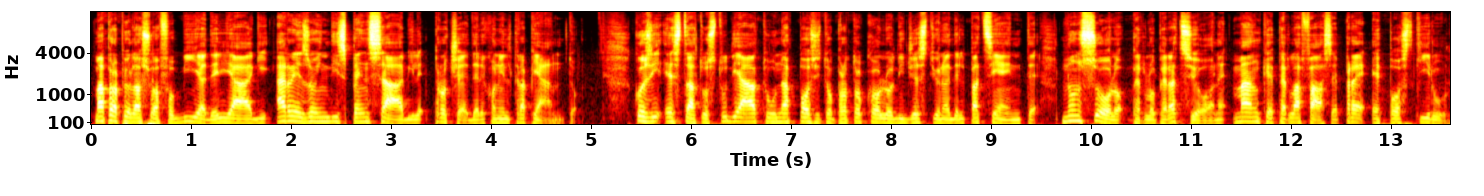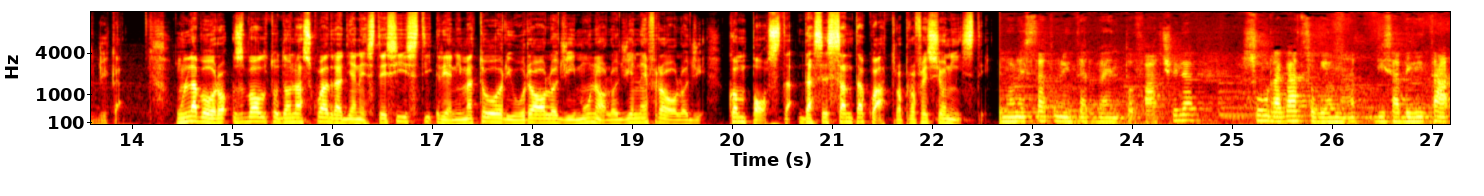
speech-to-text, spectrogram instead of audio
Ma proprio la sua fobia degli aghi ha reso indispensabile procedere con il trapianto. Così è stato studiato un apposito protocollo di gestione del paziente, non solo per l'operazione, ma anche per la fase pre e post chirurgica. Un lavoro svolto da una squadra di anestesisti, rianimatori, urologi, immunologi e nefrologi, composta da 64 professionisti. Non è stato un intervento facile su un ragazzo che ha una disabilità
